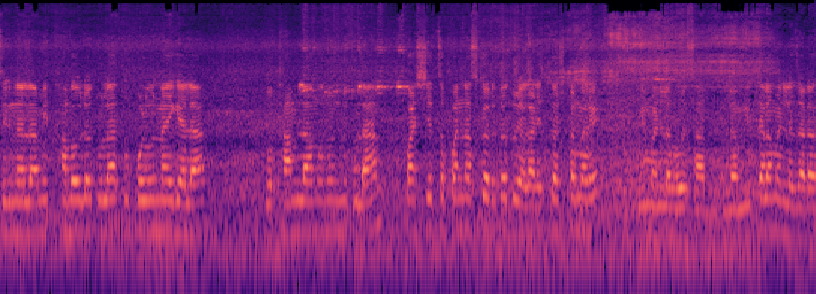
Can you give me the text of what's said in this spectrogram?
सिग्नलला मी थांबवलं तुला तू पळून नाही गेला. तू थांबला म्हणून मी तुला पाचशेचं पन्नास करतो तुझ्या गाडीत कस्टमर आहे. मी म्हणलं हो साहेब. म्हणलं मी त्याला म्हणलं जरा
